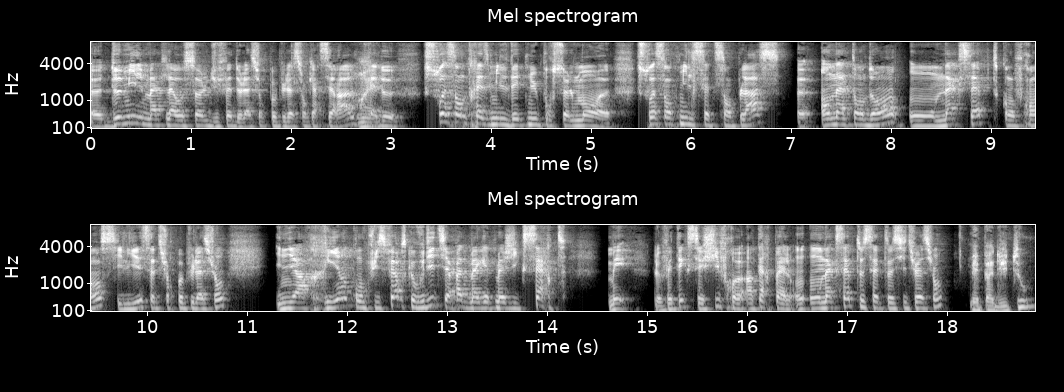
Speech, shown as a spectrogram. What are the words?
euh, 2000 matelas au sol du fait de la surpopulation carcérale, près de 73 000 détenus pour seulement 60 euh, 700 places. Euh, en attendant, on accepte qu'en France, il y ait cette surpopulation. Il n'y a rien qu'on puisse faire parce que vous dites il n'y a pas de baguette magique, certes. Mais le fait est que ces chiffres interpellent. On, accepte cette situation? Mais pas du tout.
